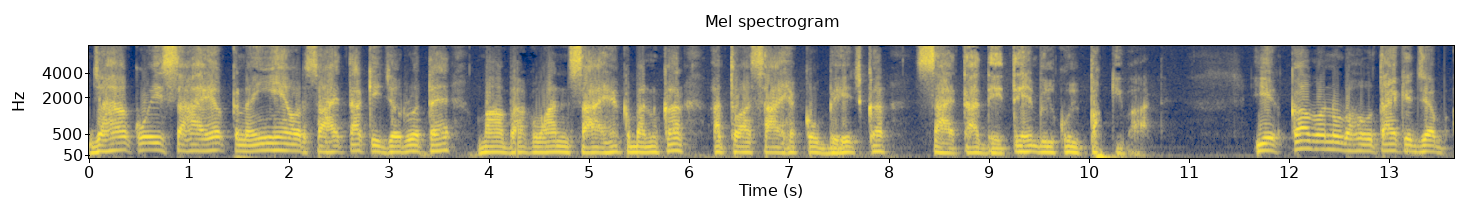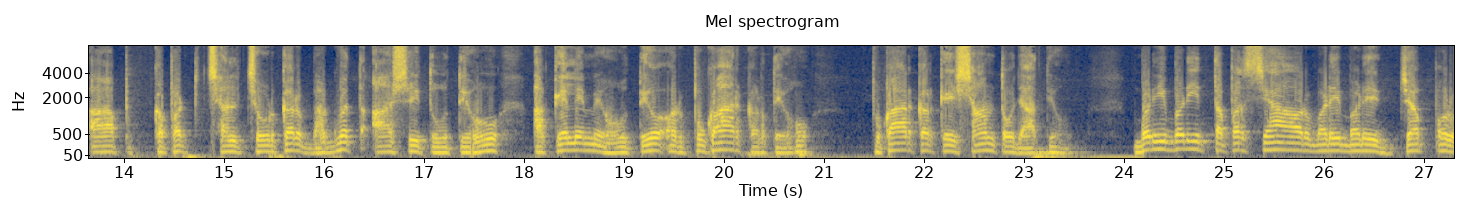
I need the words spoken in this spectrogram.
जहाँ कोई सहायक नहीं है और सहायता की ज़रूरत है वहाँ भगवान सहायक बनकर अथवा सहायक को भेजकर सहायता देते हैं, बिल्कुल पक्की बात है। ये कब अनुभव होता है कि जब आप कपट छल छोड़कर भगवत आश्रित होते हो, अकेले में होते हो और पुकार करते हो, पुकार करके शांत हो जाते हो बड़ी बड़ी तपस्या और बड़े बड़े जप और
